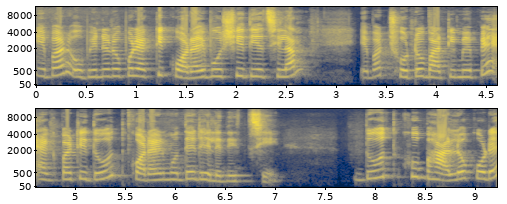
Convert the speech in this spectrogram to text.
এবার ওভেনের ওপর একটি কড়াই বসিয়ে দিয়েছিলাম। এবার ছোট বাটি মেপে এক বাটি দুধ কড়াইয়ের মধ্যে ঢেলে দিচ্ছি। দুধ খুব ভালো করে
